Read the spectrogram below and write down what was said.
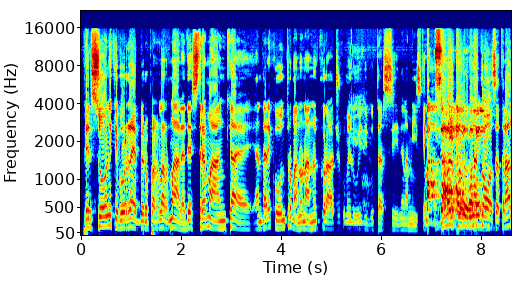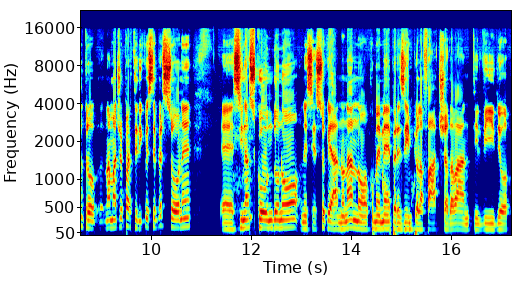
persone che vorrebbero parlare male a destra e a manca e andare contro, ma non hanno il coraggio come lui di buttarsi nella mischia. Ma tra l'altro, allora, una cosa, tra l'altro, la maggior parte di queste persone eh, si nascondono, nel senso che ha, non hanno come me, per esempio, la faccia davanti, il video,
